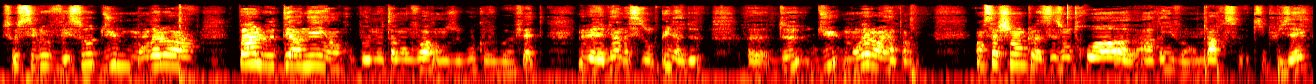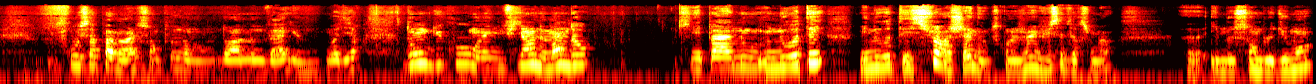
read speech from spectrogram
parce que c'est le vaisseau du Mandalorian. Pas le dernier hein, qu'on peut notamment voir dans The Book of Boba Fett, mais bel et bien la saison 1 à 2 euh, de, du Mandalorian. Pardon. En sachant que la saison 3 euh, arrive en mars, qui plus est, je trouve ça pas mal, c'est un peu dans, la même vague, on va dire. Donc du coup, on a une figurine de Mando, qui n'est pas une nouveauté, mais une nouveauté sur la chaîne, parce qu'on n'a jamais vu cette version-là. Euh, il me semble du moins.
